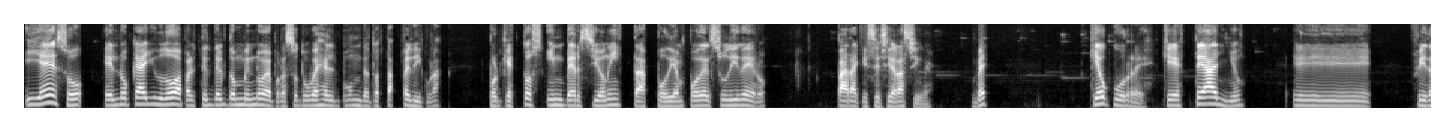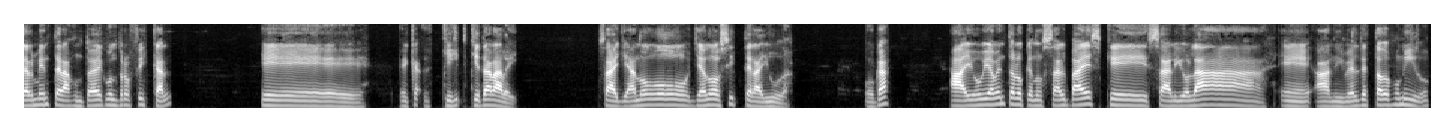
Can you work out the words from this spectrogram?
Y eso es lo que ayudó a partir del 2009, por eso tú ves el boom de todas estas películas, porque estos inversionistas podían poner su dinero para que se hiciera cine. ¿Ves? ¿Qué ocurre? Que este año eh, finalmente la Junta de Control Fiscal eh, eh, quita la ley. O sea, ya no, ya no existe la ayuda. ¿Ok? Ahí obviamente lo que nos salva es que salió la eh, a nivel de Estados Unidos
